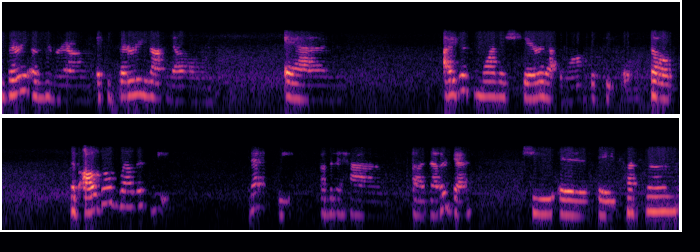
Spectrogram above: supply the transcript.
very underground it's very not known. And I just want to share that work with people. So if all goes well this week, next week, I'm going to have another guest. She is a custom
